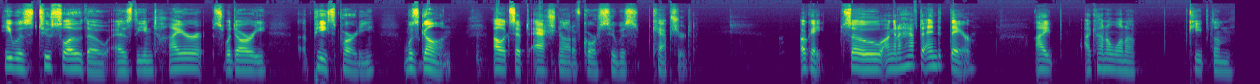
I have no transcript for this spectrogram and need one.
He was too slow, though, as the entire Suwwardi uh, peace party was gone. I'll accept Ashnod, of course, who was captured. Okay, so I'm gonna have to end it there. I I kind of want to keep them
